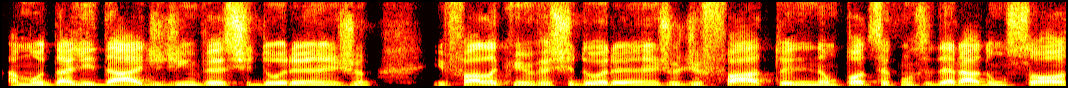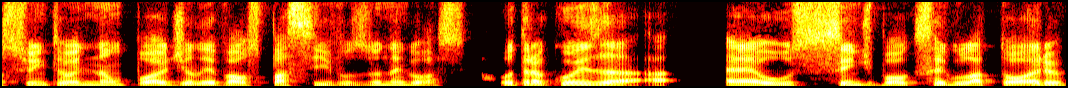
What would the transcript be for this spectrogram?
a modalidade de investidor anjo e fala que o investidor anjo, de fato, ele não pode ser considerado um sócio, então ele não pode levar os passivos do negócio. Outra coisa é o sandbox regulatório,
